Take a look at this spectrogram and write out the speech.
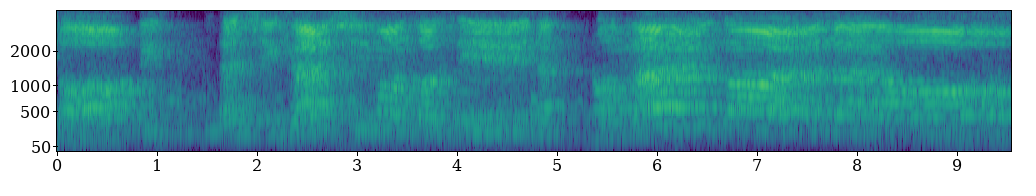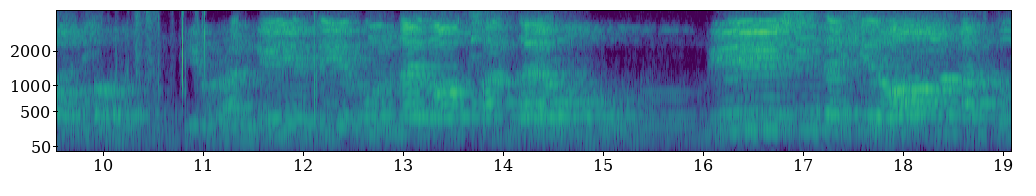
εκδισόπη, τες ηχές ημών δοθήνε, το μέγα ελεόν. Οι ουρανοί διηγούνται δόξαν Θεού, πίστηνται χειρών αυτού,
